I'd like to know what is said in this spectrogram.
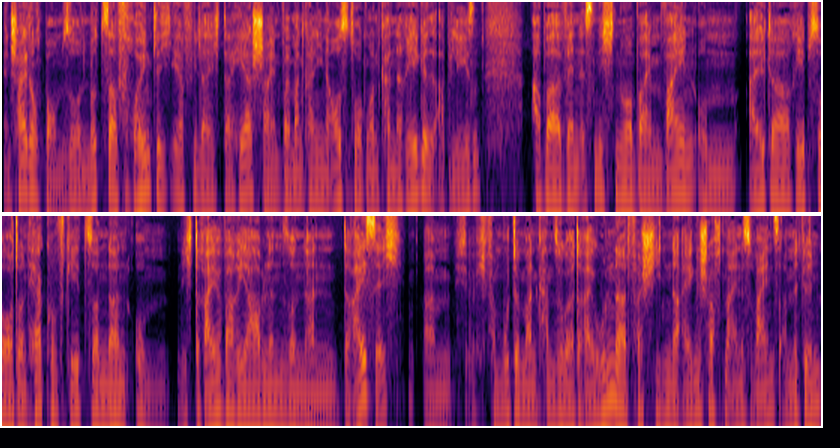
Entscheidungsbaum so nutzerfreundlich er vielleicht daher scheint, weil man kann ihn ausdrucken und kann eine Regel ablesen. Aber wenn es nicht nur beim Wein um Alter, Rebsorte und Herkunft geht, sondern um nicht drei Variablen, sondern 30, ähm, ich, ich, vermute, man kann sogar 300 verschiedene Eigenschaften eines Weins ermitteln,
